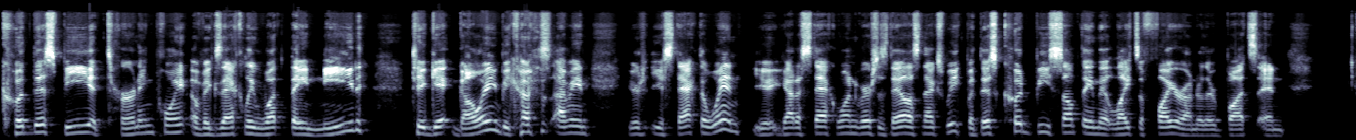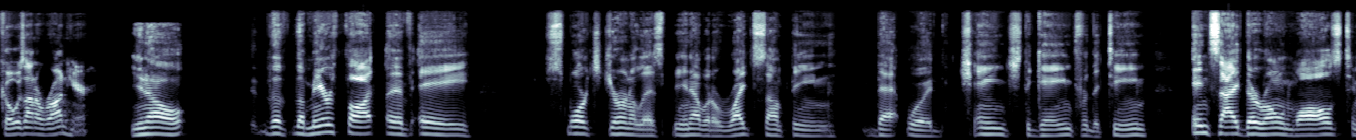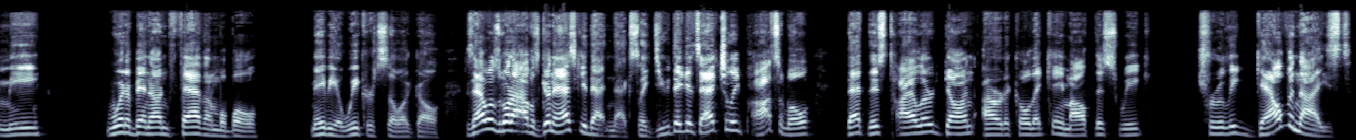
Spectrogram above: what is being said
Could this be a turning point of exactly what they need to get going? Because I mean, you're you stacked a win. You, you got to stack one versus Dallas next week, but this could be something that lights a fire under their butts and goes on a run here. You know, the the mere thought of a sports journalist being able to write something that would change the game for the team inside their own walls to me would have been unfathomable maybe a week or so ago. Because that was what I was going to ask you that next. Like, do you think it's actually possible that this Tyler Dunne article that came out this week truly galvanized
